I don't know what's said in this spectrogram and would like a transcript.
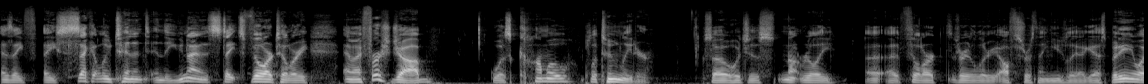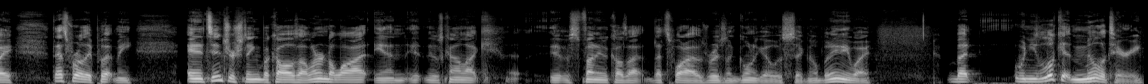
as a, a second lieutenant in the United States Field Artillery, and my first job was commo platoon leader. So, which is not really a, a field artillery officer thing usually, I guess. But anyway, that's where they put me, and it's interesting because I learned a lot, and it, it was kind of like uh, it was funny because I, that's what I was originally going to go with signal. But anyway, but when you look at military,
